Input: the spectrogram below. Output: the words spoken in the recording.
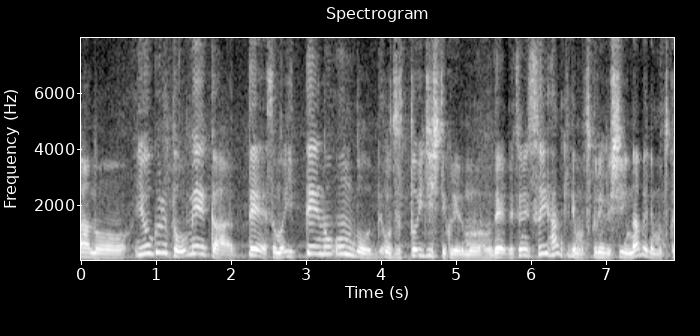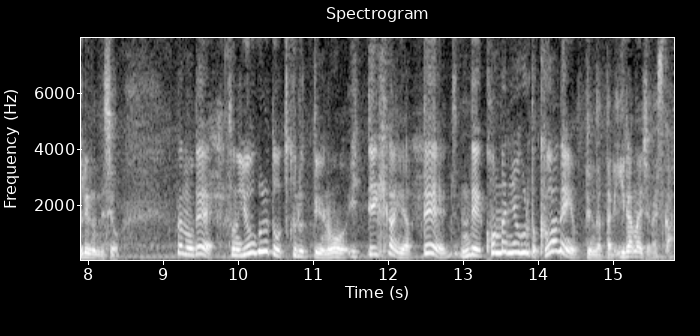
あのヨーグルトメーカーってその一定の温度をずっと維持してくれるものなので別に炊飯器でも作れるし鍋でも作れるんですよ。なのでそのヨーグルトを作るっていうのを一定期間やってでこんなにヨーグルト食わねえよっていうんだったらいらないじゃないですか。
